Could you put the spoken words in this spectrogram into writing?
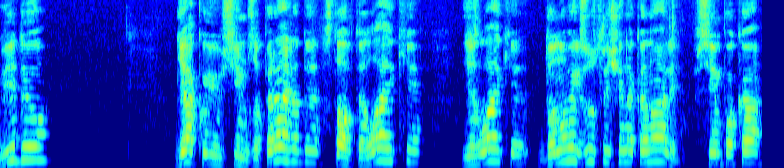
відео. Дякую всім за перегляди. Ставте лайки, дізлайки. До нових зустрічей на каналі. Всім пока.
